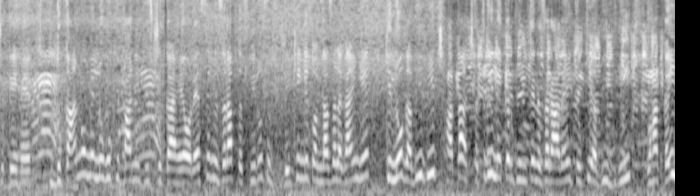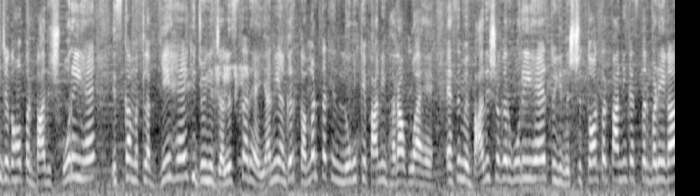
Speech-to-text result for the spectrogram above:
चुके हैं। दुकानों में लोगों के पानी घुस चुका है और ऐसे में जरा आप तस्वीरों से देखेंगे तो अंदाज़ा लगाएँगे कि लोग अभी भी छाता छतरी लेकर घूमते नज़र आ रहे हैं क्योंकि अभी भी वहाँ कई जगहों पर बारिश हो रही है। इसका मतलब ये है कि जो ये जलस्तर है, यानी अगर कमर तक इन लोगों के पानी भरा हुआ है, ऐसे में बारिश अगर हो रही है तो ये निश्चित तौर पर पानी का स्तर बढ़ेगा।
